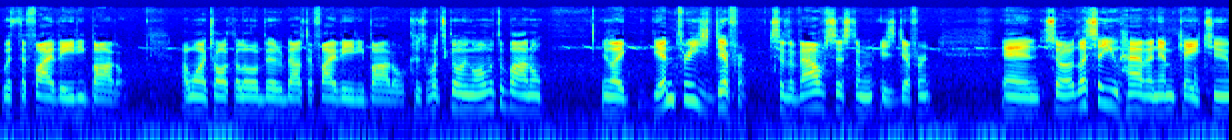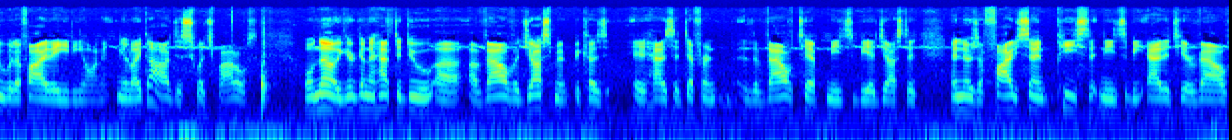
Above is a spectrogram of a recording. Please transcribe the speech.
with the 580 bottle. I want to talk a little bit about the 580 bottle because what's going on with the bottle you know, like the M3 is different so the valve system is different and so let's say you have an MK2 with a 580 on it. And you're like, oh, I'll just switch bottles. Well, no, you're going to have to do a, a, valve adjustment because it has a different, the valve tip needs to be adjusted. And there's a five cent piece that needs to be added to your valve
